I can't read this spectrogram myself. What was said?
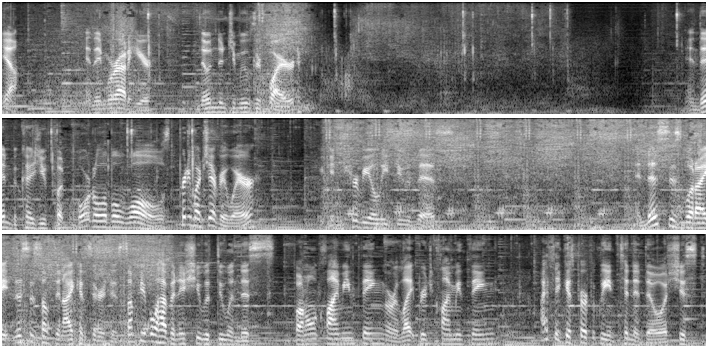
Yeah. And then we're out of here. No ninja moves required. And then, because you've put portalable walls pretty much everywhere, we can trivially do this. And this is what I- this is something I consider this. Some people have an issue with doing this funnel climbing thing, or light bridge climbing thing. I think it's perfectly intended though, it's just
